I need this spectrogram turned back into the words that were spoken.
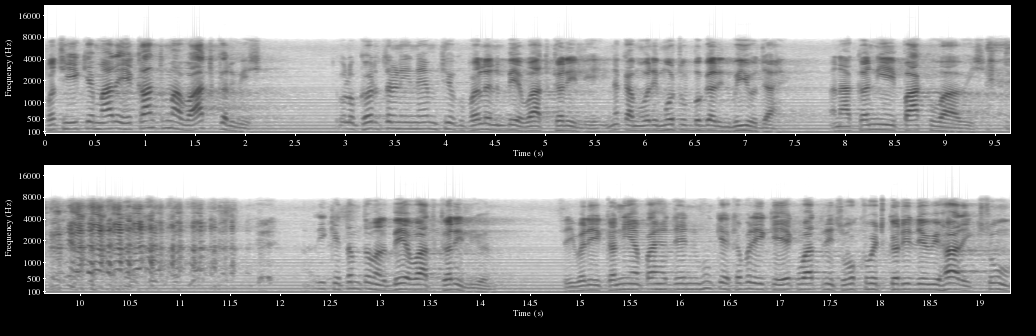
પછી કે મારે એકાંતમાં વાત કરવી છે. ઓલો ઘરતણીને એમ થયું કે ભલે ને બે વાત કરી લઈએ નકામ વળી મોટું બગાડીને વયો જાય. અને આ કન્યા પાકવા આવી છે. એ કે તમે તમારે બે વાત કરી લ્યો ઈ વળી કન્યા પાસે જઈને શું કે ખબર એ કે એક વાતની ચોખવેટ કરી દેવી હારી શું?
